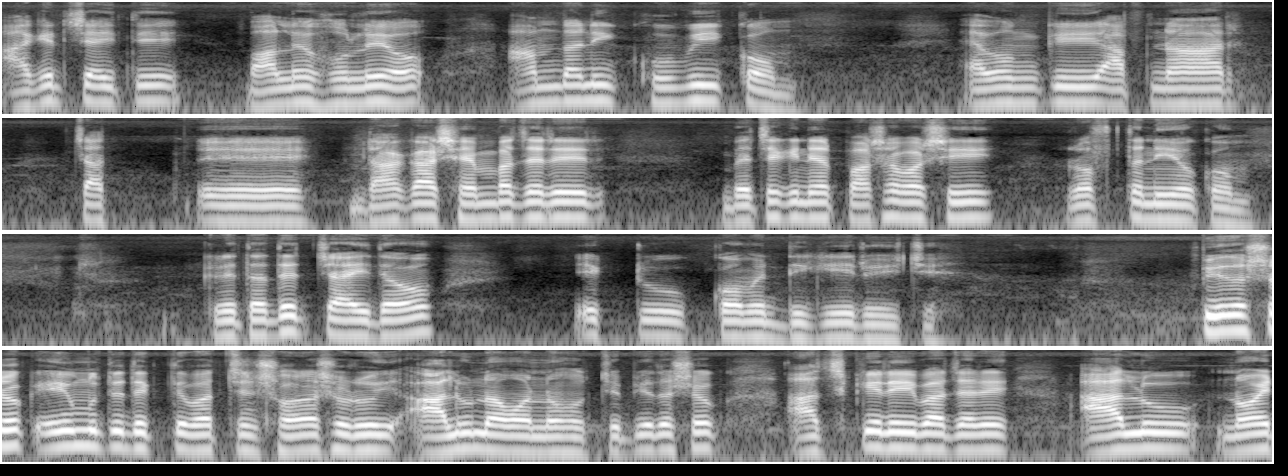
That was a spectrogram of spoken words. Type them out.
আগের চাইতে ভালো হলেও আমদানি খুবই কম। এবং কি আপনার চা ঢাকা শ্যামবাজারের বেচা কিনার পাশাপাশি রফতানিও কম। ক্রেতাদের চাহিদাও একটু কমের দিকেই রয়েছে। প্রিয় দর্শক, এই মুহূর্তে দেখতে পাচ্ছেন সরাসরি আলু নামানো হচ্ছে। প্রিয় দর্শক, আজকের এই বাজারে আলু নয়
